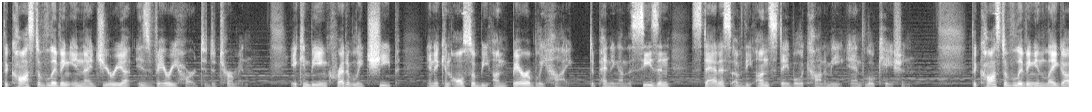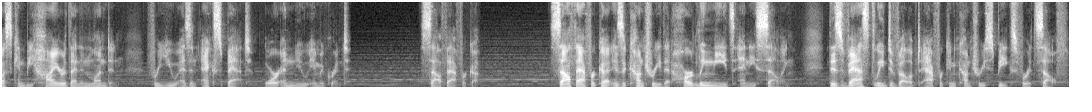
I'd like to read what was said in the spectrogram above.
The cost of living in Nigeria is very hard to determine. It can be incredibly cheap, and it can also be unbearably high, depending on the season, status of the unstable economy, and location. The cost of living in Lagos can be higher than in London for you as an expat or a new immigrant. South Africa. South Africa is a country that hardly needs any selling. This vastly developed African country speaks for itself.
